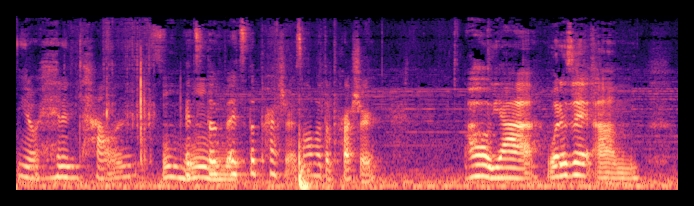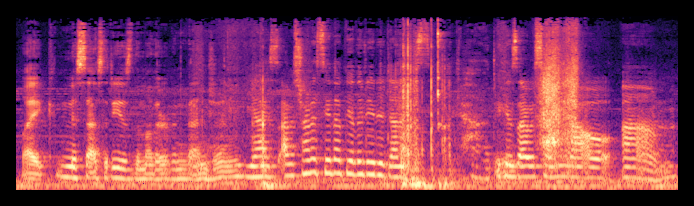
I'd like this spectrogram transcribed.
you know hidden talents. It's Mhm. the it's the pressure. It's all about the pressure. Oh yeah. What is it? Um like necessity is the mother of invention. Yes, I was trying to say that the other day to Dennis Yeah, because I was talking about um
